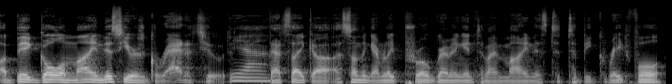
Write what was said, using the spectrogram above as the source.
a big goal of mine this year is gratitude. Yeah. That's like uh, something I'm really programming into my mind is to, to be grateful,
